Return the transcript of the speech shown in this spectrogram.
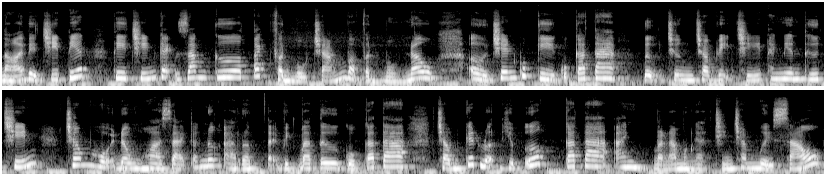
Nói về chi tiết thì chín cạnh răng cưa tách phần màu trắng và phần màu nâu ở trên quốc kỳ của Qatar tượng trưng cho vị trí thanh niên thứ 9 trong Hội đồng Hòa giải các nước Ả Rập tại Vịnh Ba Tư của Qatar trong kết luận hiệp ước Qatar-Anh vào năm 1916.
